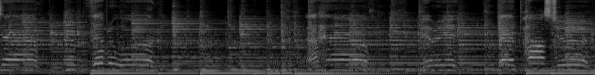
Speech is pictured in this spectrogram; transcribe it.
Time with everyone. I have very bad posture.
